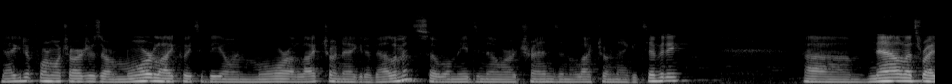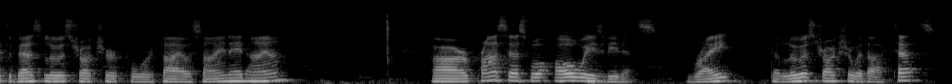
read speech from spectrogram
Negative formal charges are more likely to be on more electronegative elements, so we'll need to know our trends in electronegativity. Um, now let's write the best Lewis structure for thiocyanate ion. Our process will always be this. Write the Lewis structure with octets,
